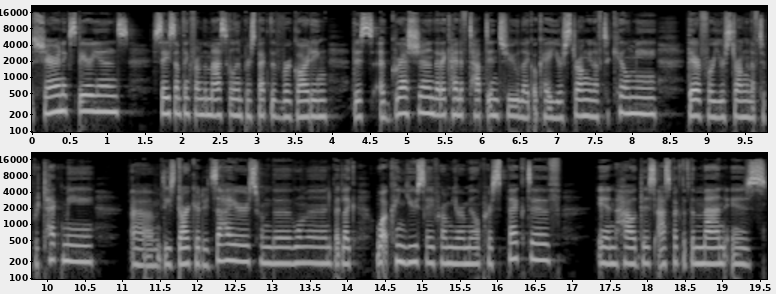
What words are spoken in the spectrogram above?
share an experience, say something from the masculine perspective regarding this aggression that I kind of tapped into. Like, okay, you're strong enough to kill me. Therefore, you're strong enough to protect me. Um, these darker desires from the woman. But like, what can you say from your male perspective in how this aspect of the man is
